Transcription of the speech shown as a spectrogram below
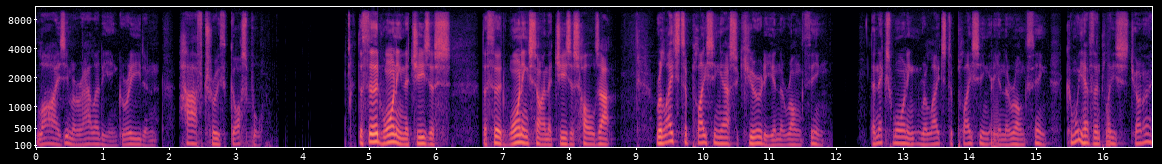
lies, immorality and greed and half truth gospel? The third warning that Jesus, the third warning sign that Jesus holds up, relates to placing our security in the wrong thing. The next warning relates to placing it in the wrong thing. Can we have that, please, Jono?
